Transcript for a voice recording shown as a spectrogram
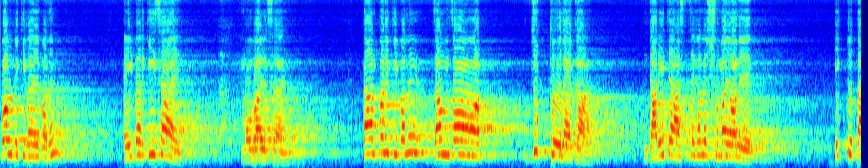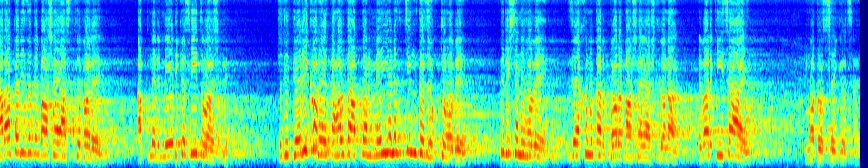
বলবে কীভাবে বলেন? এইবার কি চাই মোবাইল চাই তারপরে কি বলে? যানজট, যুক্ত এলাকা। গাড়িতে আসতে গেলে সময় অনেক। একটু তাড়াতাড়ি যাতে বাসায় আসতে পারে। আপনার মেয়ের কাছেই তো আসবে। যদি দেরি করে, তাহলে তো আপনার মেয়ে অনেক চিন্তাযুক্ত হবে, পেরেশানি হবে যে এখনও তার বড় বাসায় আসলো না। এবার কি চাই মোটর সাইকেল চাই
